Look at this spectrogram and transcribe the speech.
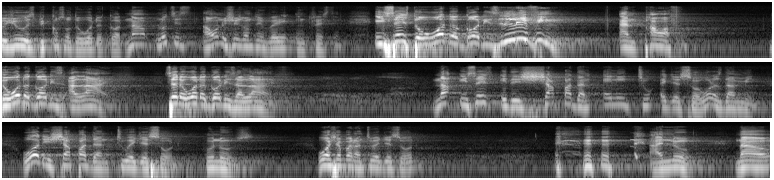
to you is because of the word of God. Now, notice, I want to show you something very interesting. It says the word of God is living and powerful. The word of God is alive. Say the word of God is alive. Now, it says it is sharper than any two edged sword. What does that mean? What is sharper than two edged sword? Who knows? What's sharper than two edged sword? I know. Now,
